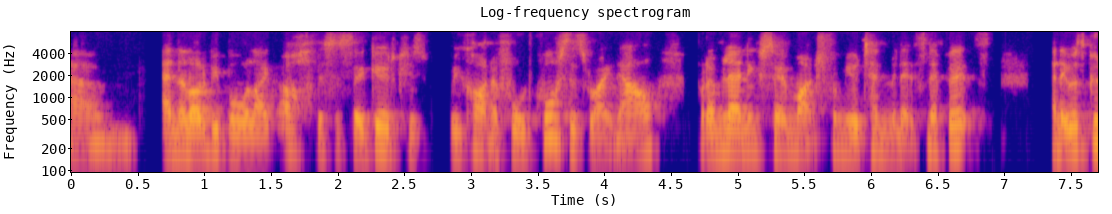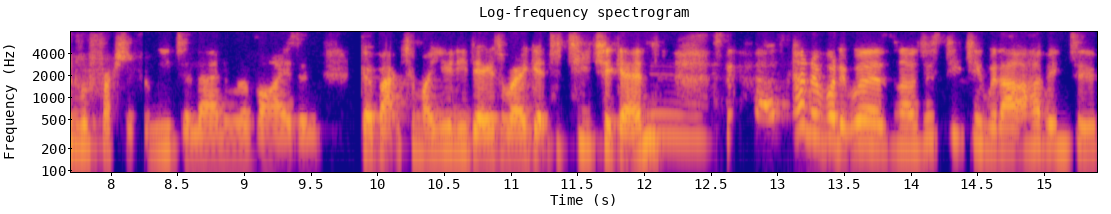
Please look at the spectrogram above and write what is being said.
Um, and a lot of people were like oh this is so good because we can't afford courses right now but i'm learning so much from your 10 minute snippets and it was good refresher for me to learn and revise and go back to my uni days where I get to teach again. Yeah. So that's kind of what it was. And I was just teaching without having to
